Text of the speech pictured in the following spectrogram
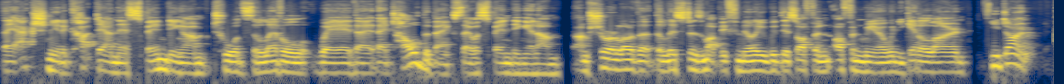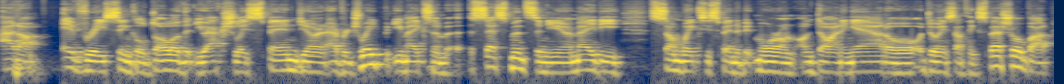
they actually need to cut down their spending um, towards the level where they, they told the banks they were spending. And um, I'm sure a lot of the, the listeners might be familiar with this. Often often, you know, when you get a loan, you don't add up every single dollar that you actually spend, you know, an average week, but you make some assessments and, you know, maybe some weeks you spend a bit more on, on dining out or, doing something special, but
